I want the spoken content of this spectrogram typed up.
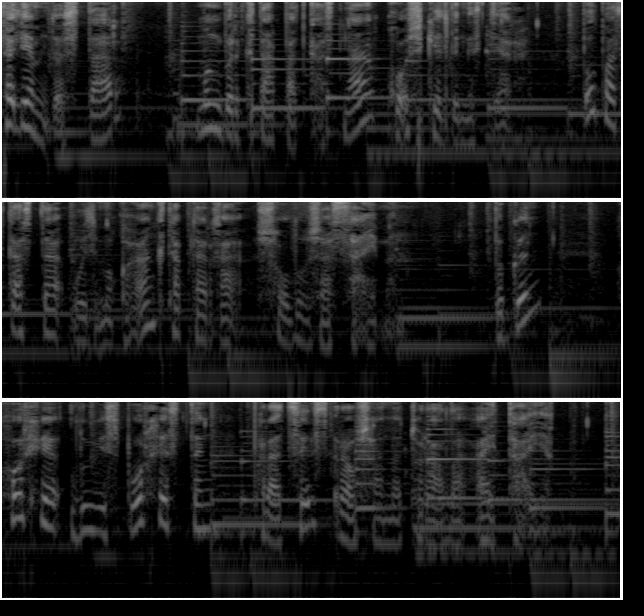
сәлем достар. Мың бір кітап подкастына қош келдіңіздер. Бұл подкастта өзім оқыған кітаптарға шолу жасаймын. Бүгін хорхе луис борхестің процесс раушаны туралы айтайық.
